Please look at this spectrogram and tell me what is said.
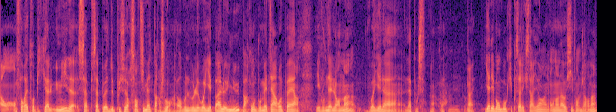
en, forêt tropicale humide, ça, peut être de plusieurs centimètres par jour. Alors, vous ne le voyez pas à l'œil nu. Par contre, vous mettez un repère et vous venez le lendemain, vous voyez la, pousse. Hein, voilà. Ah Il y a des bambous qui poussent à l'extérieur, hein, on en a aussi dans le jardin.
